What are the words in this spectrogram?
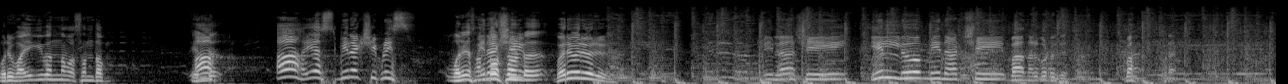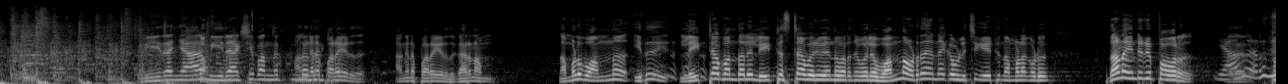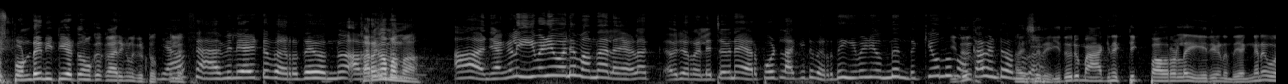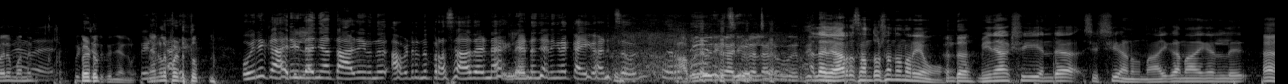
ഒരു വൈകി വന്ന വസന്തം ആ യെസ് മീനാക്ഷി പ്ലീസ് വലിയ സന്തോഷമുണ്ട്. വരൂ വരൂ വരൂ. മീനാക്ഷി ഇല്ലു മീനാക്ഷി. ബാ നടക്കോട്ട് ബാ ഇവിടെ. മീന ഞാൻ മീനാക്ഷി വന്നിട്ടുണ്ട് അങ്ങനെ പറയരുത്. അങ്ങനെ പറയരുത്. കാരണം നമ്മൾ വന്ന് ഇത് ലേറ്റാ വന്നാലും ലേറ്റസ്റ്റാ വരൂ എന്ന് പറഞ്ഞ പോലെ വന്ന ഉടനെ എന്നെയൊക്കെ വിളിച്ച് കയറ്റി നമ്മളങ്ങോട്ട് അതാണ് അതിന്റെ ഒരു പവർ സ്പോണ്ടേനിറ്റി ആയിട്ട് നമുക്ക് കാര്യങ്ങൾ കിട്ടും ഫാമിലി ആയിട്ട് വെറുതെ ഒന്ന് കറങ്ങാൻ വന്നാ? ആ ഞങ്ങൾ ഈ വഴി പോലും വന്നതല്ല. ഞങ്ങൾ ഒരു റിലേറ്റീവിനെ എയർപോർട്ടിലാക്കിയിട്ട് വെറുതെ ഈ വഴി ഒന്ന് എന്തൊക്കെയോ ഒന്ന് നോക്കാൻ വേണ്ടി വന്നത് ശരി. ഇതൊരു മാഗ്നറ്റിക് പവർ ഉള്ള ഏരിയ ആണ് ഇത് എങ്ങനെ പോലും വന്ന് പിടിച്ചെടുക്കും ഞങ്ങൾ ഞങ്ങൾ പെടുത്തും. ഒരു കാര്യമില്ല. ഞാൻ താഴെ ഇരുന്ന് അവിടെ ഇരുന്ന് പ്രസാദേണ്ണ ഞാൻ ഇങ്ങനെ കൈ കാണിച്ചു കാര്യമില്ലാണ്ട് വെറുതെ അല്ല വേറെ സന്തോഷം എന്താണെന്നറിയാമോ എന്താ? മീനാക്ഷി എന്റെ ശിഷ്യാണ്. നായിക നായകനിൽ ആ.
